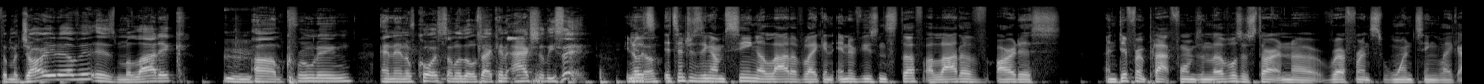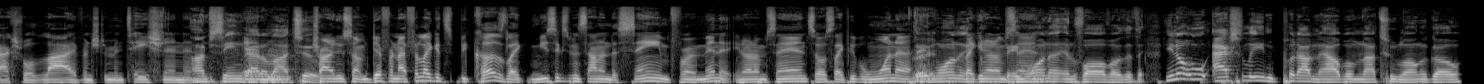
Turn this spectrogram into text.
the majority of it is melodic, Mm-hmm. um, crooning, and then of course some of those that can actually sing. You know, It's, it's interesting. I'm seeing a lot of like in interviews and stuff, a lot of artists on different platforms and levels are starting to reference wanting like actual live instrumentation. And, I'm seeing that a lot, too. Trying to do something different. I feel like it's because like music's been sounding the same for a minute. You know what I'm saying? So it's like people wanna They want to, like you know what I'm they saying? They want to involve other things. You know who actually put out an album not too long ago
